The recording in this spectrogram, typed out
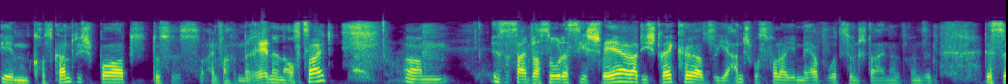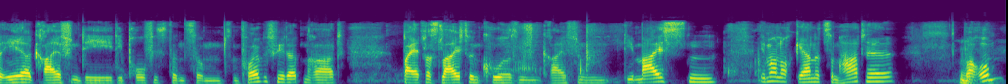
im Cross-Country-Sport, das ist einfach ein Rennen auf Zeit. Ähm, ist es einfach so, dass je schwerer die Strecke, also je anspruchsvoller, je mehr Wurzelsteine drin sind, desto eher greifen die, die Profis dann zum, zum vollgefederten Rad. Bei etwas leichteren Kursen greifen die meisten immer noch gerne zum Hardtail. Warum? Mhm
